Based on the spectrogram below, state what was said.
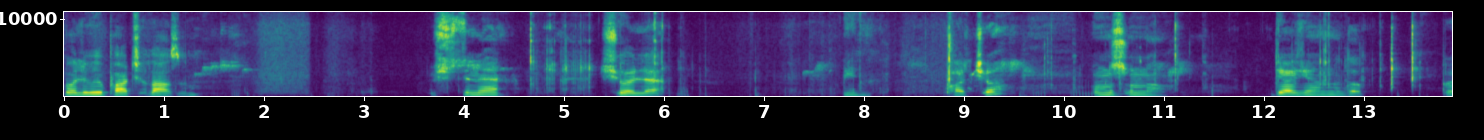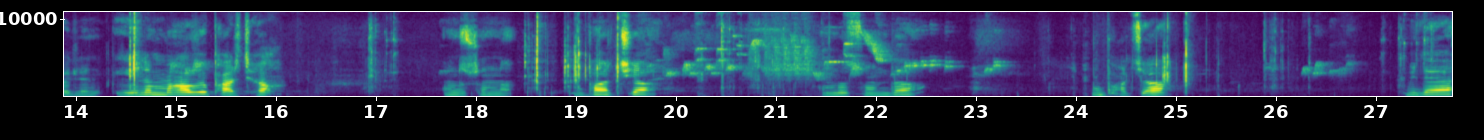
Böyle bir parça lazım. Üstüne şöyle bir parça. Ondan sonra diğer yanına da böyle yine mavi parça. Ondan sonra bu parça. Ondan sonra bu parça. Bir de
